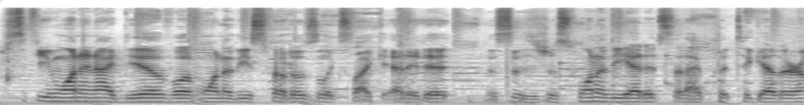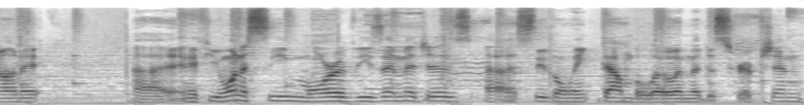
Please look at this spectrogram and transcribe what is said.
just if you want an idea of what one of these photos looks like, edit it. This is just one of the edits that I put together on it. Uh, and if you want to see more of these images, uh, see the link down below in the description.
